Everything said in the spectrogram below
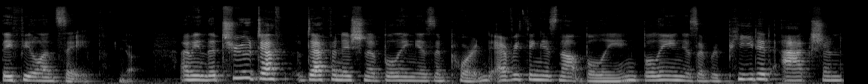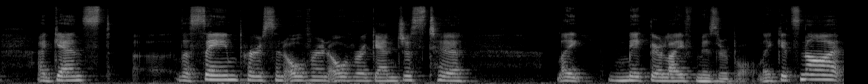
they feel unsafe. I mean, the true def- definition of bullying is important. Everything is not bullying. Bullying is a repeated action against uh, the same person over and over again just to like make their life miserable. Like it's not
